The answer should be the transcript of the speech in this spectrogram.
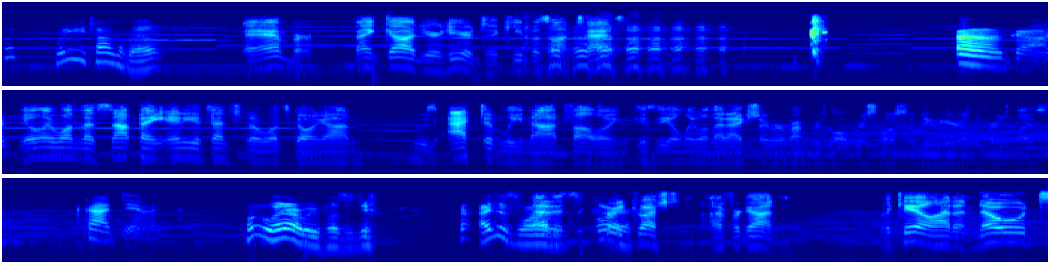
What? What are you talking about? Amber, thank God you're here to keep us on task. Oh god. the only one that's not paying any attention to what's going on, who's actively not following, is the only one that actually remembers what we're supposed to do here in the first place. God damn it. What, what are we supposed to do? I just wanted. That to is a great question. I've forgotten. Mikhail had a note.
